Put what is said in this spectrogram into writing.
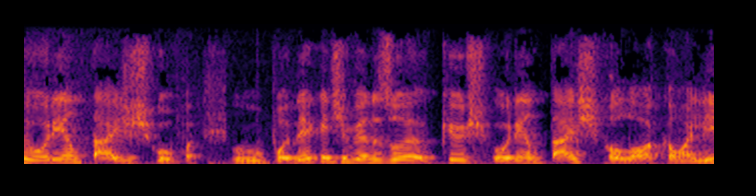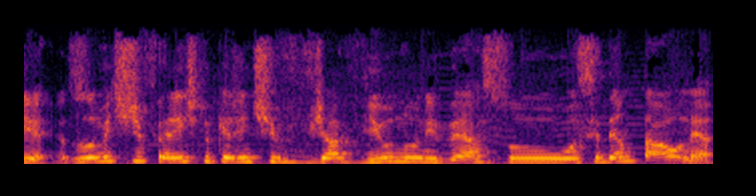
orientais, desculpa. O poder que a gente vê nos que os orientais colocam ali é totalmente diferente do que a gente já viu no universo ocidental, né?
